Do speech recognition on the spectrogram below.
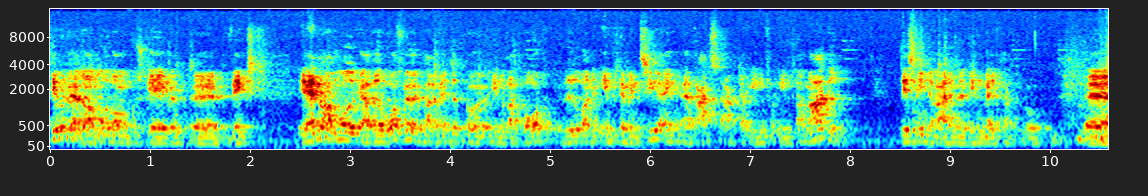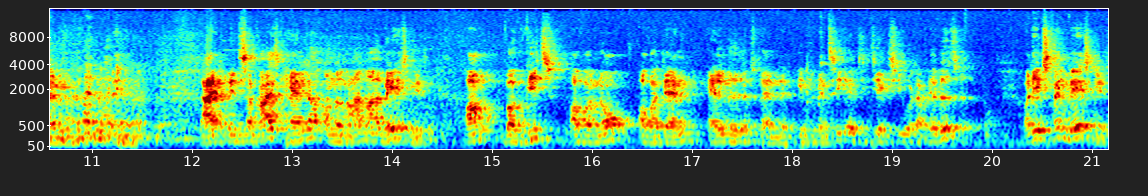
det vil være et område, hvor man kunne skabe øh, vækst. Et andet område, jeg har været ordfører i parlamentet på en rapport vedrørende implementering af retsakter inden for indre marked. Det er sådan en, jeg regner med at vinde valgkampen på. øhm, nej, men som faktisk handler om noget meget, meget væsentligt. Om hvorvidt og hvornår og hvordan alle medlemslandene implementerer de direktiver, der bliver vedtaget. Og det er ekstremt væsentligt,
